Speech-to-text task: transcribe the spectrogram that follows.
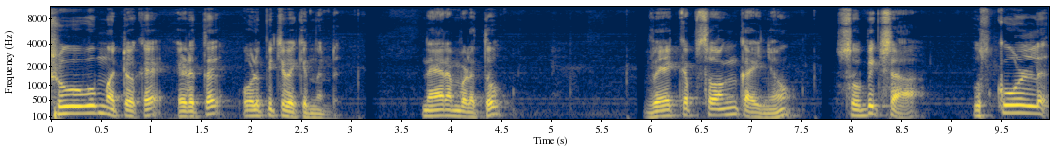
ഷൂവും മറ്റുമൊക്കെ എടുത്ത് ഒളിപ്പിച്ചു വെക്കുന്നുണ്ട്. നേരം വെളുത്തു. വേക്കപ്പ് സോങ് കഴിഞ്ഞു. സുഭിക്ഷ സ്കൂളിൽ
